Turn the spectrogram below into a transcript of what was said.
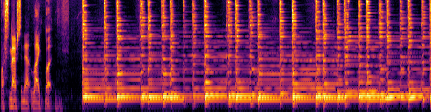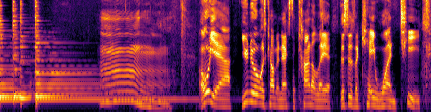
by smashing that like button. Oh yeah, you knew it was coming next to Kanile'a. This is a K1T.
